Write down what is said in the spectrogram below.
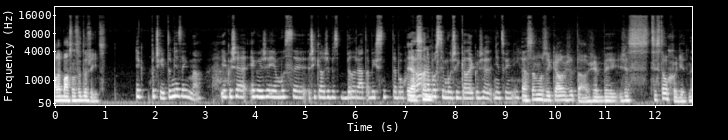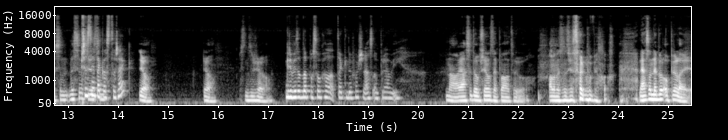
ale bál jsem se to říct. Jak, počkej, to mě zajímá. Jakože, jakože jemu si říkal, že bys byl rád, abych s tebou chodila, jsem- jsem... anebo si mu říkal jakože něco jiného? Já jsem mu říkal, že to, že by, že chci s tou chodit. Myslím, myslím si, Přesně že takhle jsem... to řekl? Jo. Jo. Myslím si, že jo. Kdyby tohle poslouchala, tak doufám, že nás opraví. No, já si to upřímně moc nepamatuju. Ale myslím že to takhle bylo. Ne, já jsem nebyl opilej.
